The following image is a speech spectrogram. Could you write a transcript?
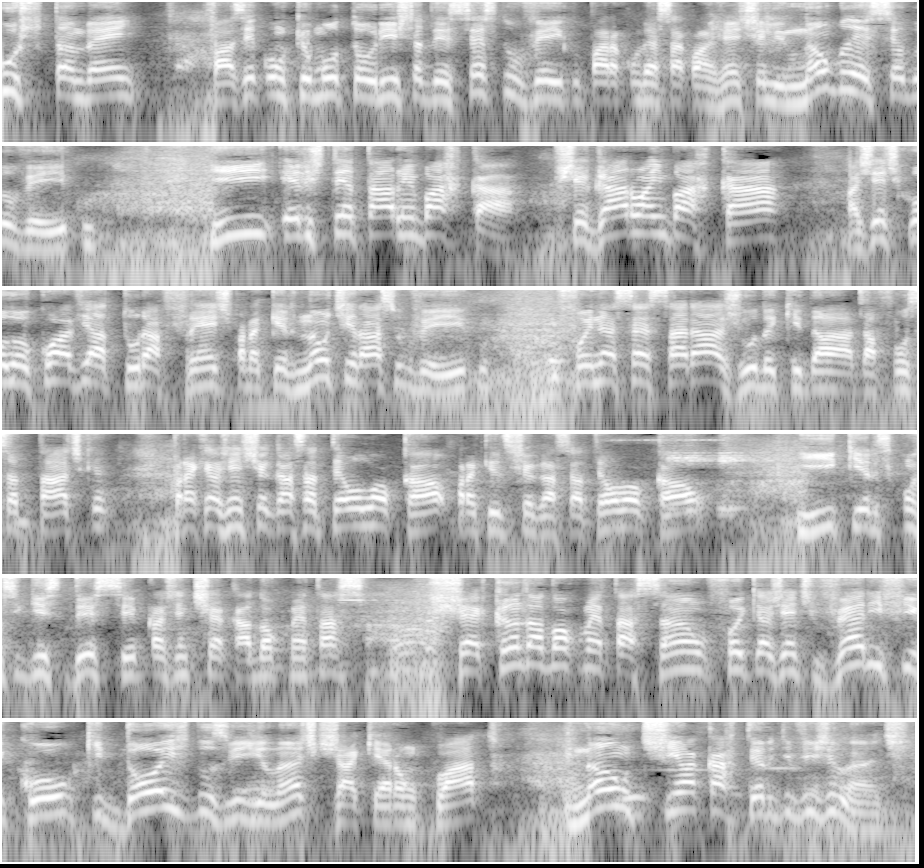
custo também fazer com que o motorista descesse do veículo para conversar com a gente. Ele não desceu do veículo e eles tentaram embarcar. Chegaram a embarcar, a gente colocou a viatura à frente para que ele não tirasse o veículo e foi necessária a ajuda aqui da, da Força Tática para que a gente chegasse até o local, para que eles chegassem até o local e que eles conseguissem descer para a gente checar a documentação. Checando a documentação, foi que a gente verificou que dois dos vigilantes, já que eram quatro, não tinham a carteira de vigilante.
